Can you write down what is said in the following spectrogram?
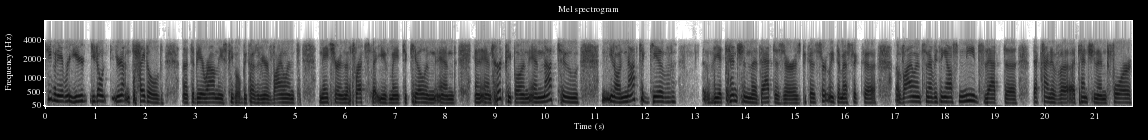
Steven Avery, you you don't you're not entitled uh, to be around these people because of your violent nature and the threats that you've made to kill and and and, and hurt people, and and not to you know not to give the attention that that deserves, because certainly domestic uh, uh, violence and everything else needs that uh, that kind of uh, attention, and for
